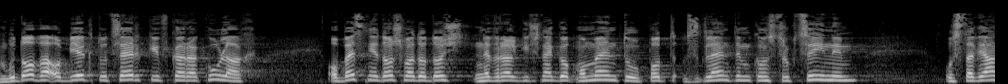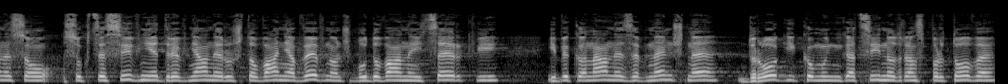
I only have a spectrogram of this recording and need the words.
Budowa obiektu cerkwi w Karakulach obecnie doszła do dość newralgicznego momentu pod względem konstrukcyjnym. Ustawiane są sukcesywnie drewniane rusztowania wewnątrz budowanej cerkwi i wykonane zewnętrzne drogi komunikacyjno-transportowe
